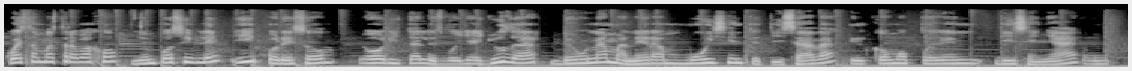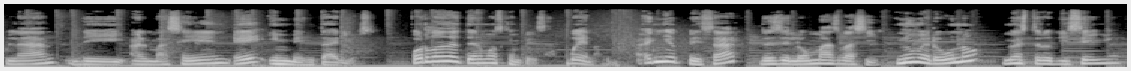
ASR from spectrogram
Cuesta más trabajo, no imposible y por eso ahorita les voy a ayudar de una manera muy sintetizada y cómo pueden diseñar un plan de almacén e inventarios. ¿Por dónde tenemos que empezar? Bueno, hay que empezar desde lo más básico. Número uno, nuestro diseño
